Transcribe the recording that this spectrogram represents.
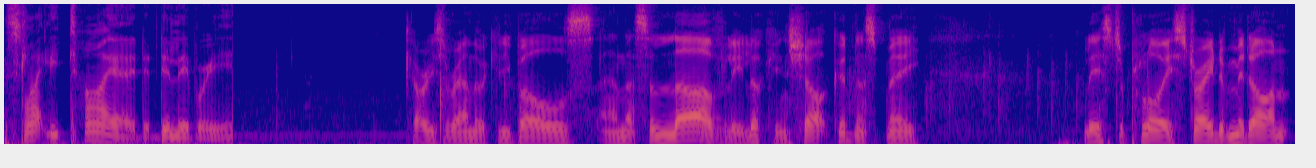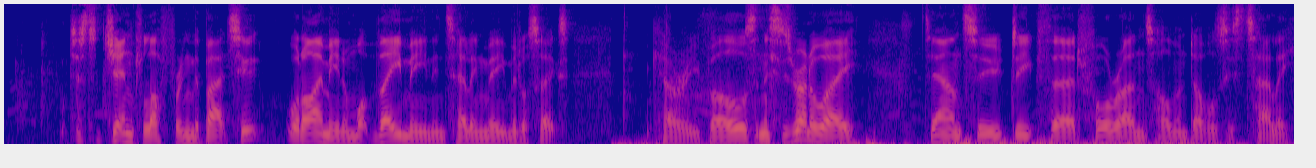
a slightly tired delivery. Currie's around the wicket, bowls, and that's a lovely looking shot. Goodness me. Leus du Plooy straight of mid on. Just a gentle offering the bat. See what I mean and what they mean in telling me Middlesex. Currie bowls, and this is run away down to deep third. Four runs. Hollman doubles his tally.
